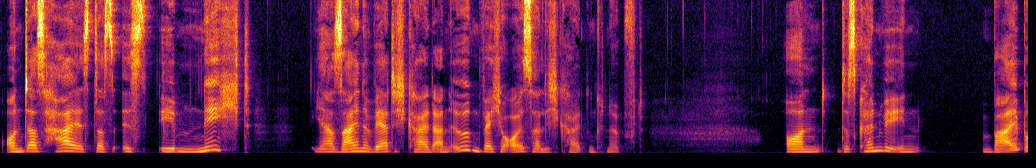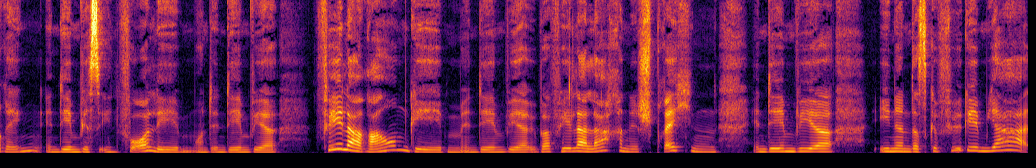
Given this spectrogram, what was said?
Und das heißt, dass es eben nicht ja seine Wertigkeit an irgendwelche Äußerlichkeiten knüpft. Und das können wir ihnen beibringen, indem wir es ihnen vorleben und indem wir Fehler Raum geben, indem wir über Fehler lachen, sprechen, indem wir ihnen das Gefühl geben, ja,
